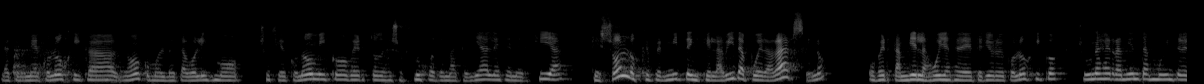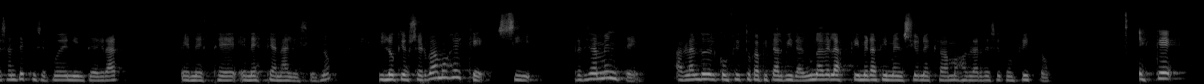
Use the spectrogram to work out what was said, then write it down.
la economía ecológica, como el metabolismo socioeconómico, ver todos esos flujos de materiales, de energía, que son los que permiten que la vida pueda darse, ¿no? o ver también las huellas de deterioro ecológico, son unas herramientas muy interesantes que se pueden integrar en este, en este análisis. ¿no? Y lo que observamos es que si precisamente, hablando del conflicto capital-vida, de una de las primeras dimensiones que vamos a hablar de ese conflicto, es que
